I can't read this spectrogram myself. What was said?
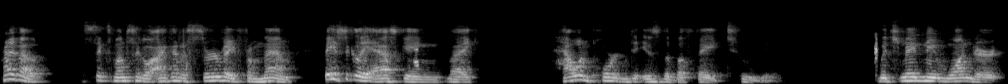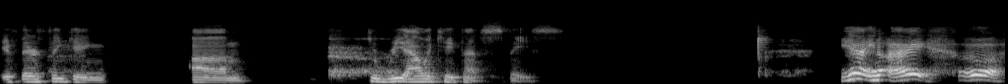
probably about six months ago, I got a survey from them basically asking, like, how important is the buffet to you? Which made me wonder if they're thinking um, to reallocate that space. Yeah, you know, I, ugh.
